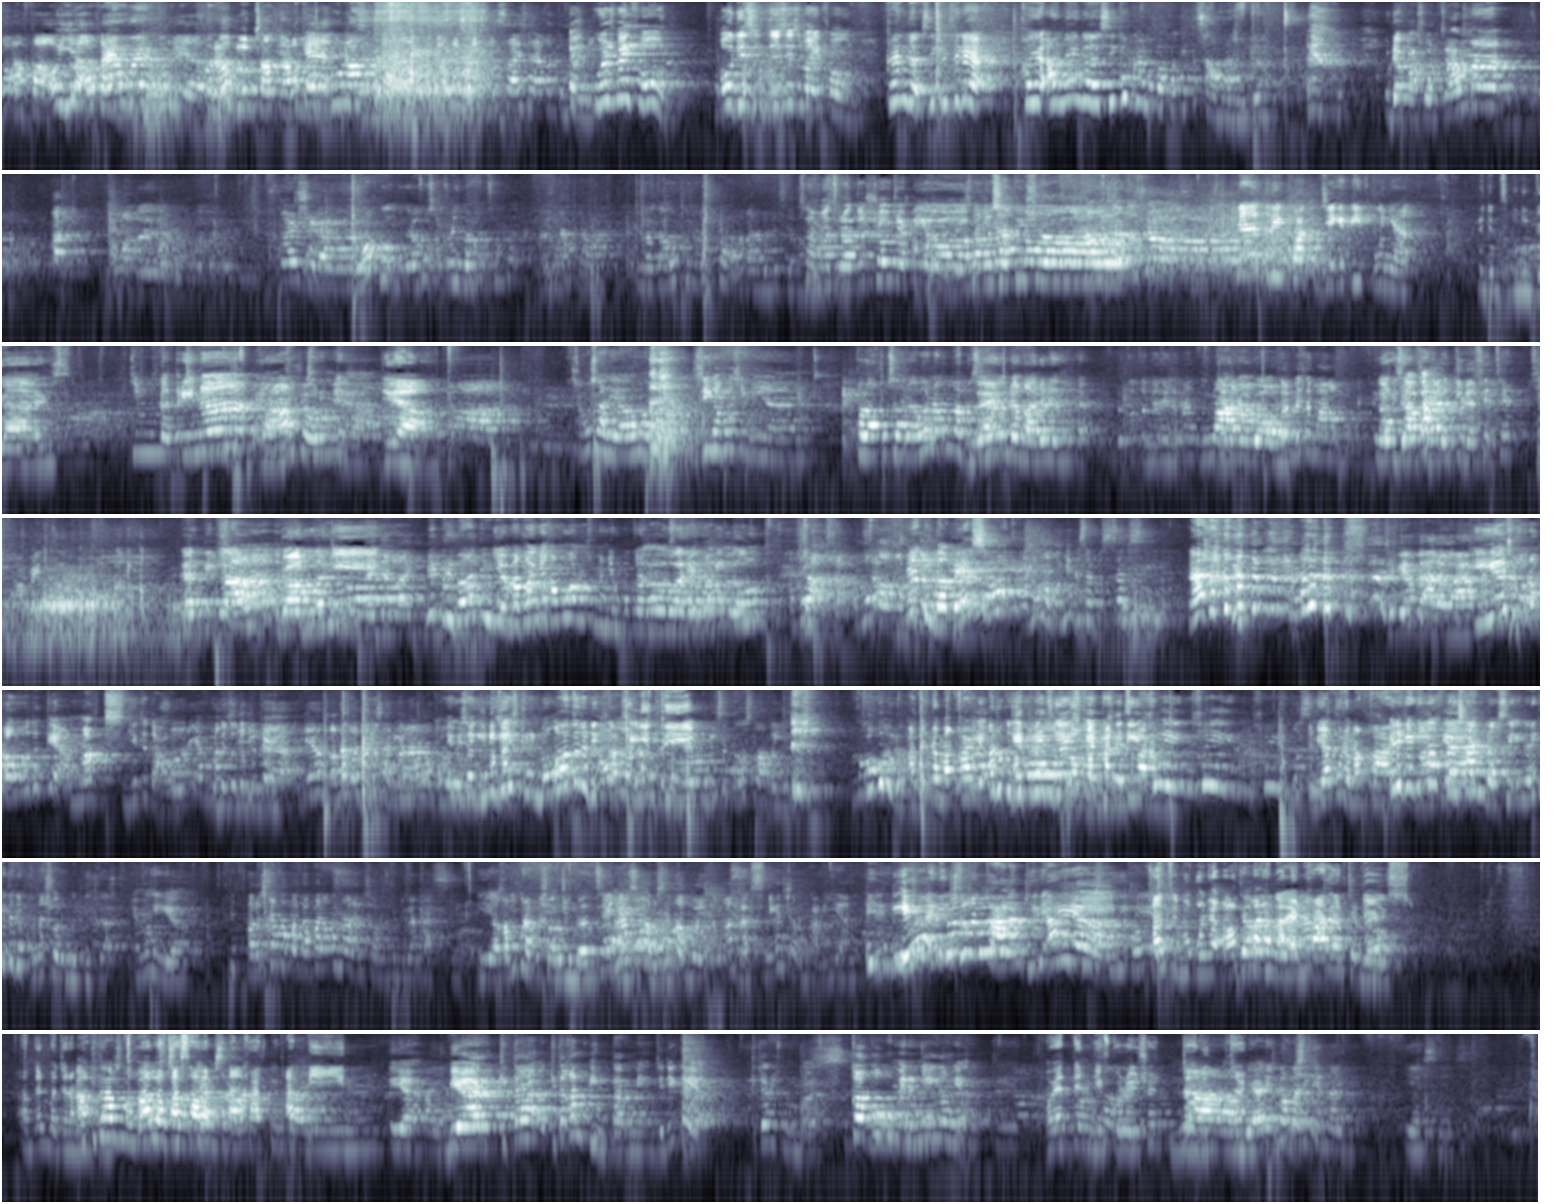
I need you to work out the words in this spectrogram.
Oh, apa? Oh iya, OTW. Iya. Padahal belum saatnya aku okay. pulang. selesai, saya akan eh, kembali. Eh, where's my phone? Oh, this is this is my phone. kan gak sih? Kristi kayak kayak aneh gak sih kok nama papa kita sama juga Udah password sama. Marsha. Wah, kok pikir aku spray banget sumpah Nggak tahu kenapa Makan pedes ya. Sama 100 show Cepio. Sama satu show Ini ada tripod JKT punya Udah jam segini guys. Kim Katrina. Ya. Oh, showroom ya. Iya. Aku sariawan Zi kamu sini ya. Kalau aku sariawan aku nggak bisa Enggak, udah nggak ada deh. Gimana dong? Kan biasa malam. Nggak bisa apa? Ganti ganti sih. Ngapain? Ganti Nggak, nggak mungkin. Belajar lagi. Ini perih banget Ya makanya kamu harus menyembuhkan sariawan itu. Ya, Kamu kalau kamu tinggal besok Kamu ngomongnya besar besar sih. Jadi apa arah Iya, suara kamu tuh kayak max gitu tau. Udah tutup kayak dia nggak mau jadi sariawan. Eh bisa gini guys, keren banget. Oh itu udah dikasih Intip. Selama ini. Kok aku udah Aku udah makan. Aduh Kayak keren kejepit guys, belum kayak makan bisa di sekarang. swing, swing, swing. Tadi aku udah makan. Ini kayak kita Maaf ya. gak sih? Ngeri kita udah pernah showroom bertiga Emang iya. Harusnya kapan-kapan aku nyalain showroom juga nggak sih? Iya, kamu kenapa showroom duluan sih? Kayaknya aku harusnya nggak boleh tengah gas. Ini kan showroom kalian. Eh, iya, ini kan kan kanan kiri aku. Iya. Kan sibuknya aku Jangan nggak nggak enak, guys. Antin baca nama Ah, kita harus membahas Halo kak sesuatu salam yang kenal. Atin. Iya. Ya? Biar kita kita kan pintar nih. Jadi kayak kita harus membahas. Kak, kok komenannya hilang ya? Oh ya Tin, give courage jadi Nah, biarin Coba Kristi. balikin lagi. Yes yes.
